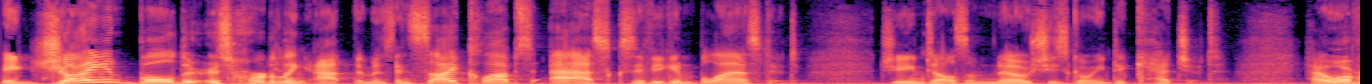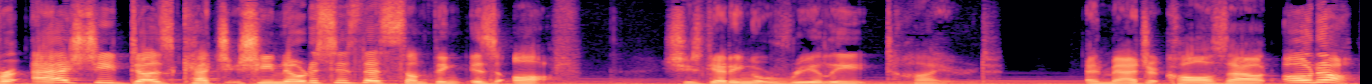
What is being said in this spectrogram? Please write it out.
A giant boulder is hurtling at them, and Cyclops asks if he can blast it. Jean tells him no, she's going to catch it. However, as she does catch it, she notices that something is off. She's getting really tired. And Magik calls out, Oh no,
